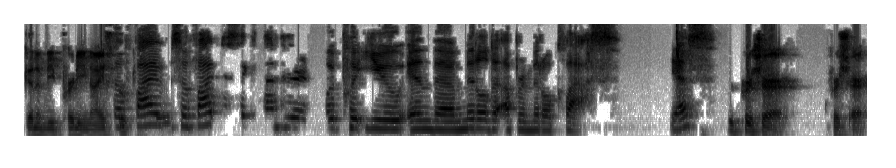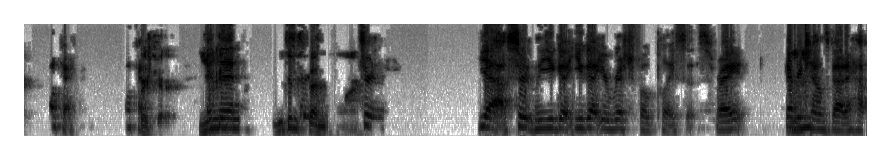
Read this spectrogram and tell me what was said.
going to be pretty nice. So five, so five to six hundred would put you in the middle to upper middle class. Yes. For sure. For sure. Okay. Okay. For sure. You and can, then you can spend more. Certainly. Yeah, certainly. You got you got your rich folk places, right? Every mm-hmm. town's got to have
